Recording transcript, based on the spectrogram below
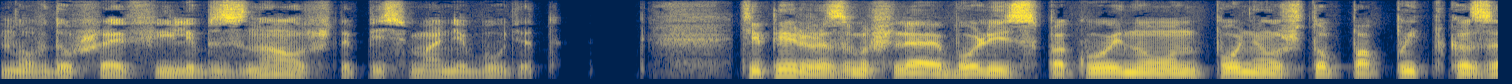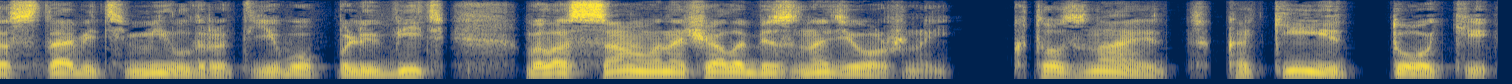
Но в душе Филипп знал, что письма не будет. Теперь, размышляя более спокойно, он понял, что попытка заставить Милдред его полюбить была с самого начала безнадежной. Кто знает, какие токи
